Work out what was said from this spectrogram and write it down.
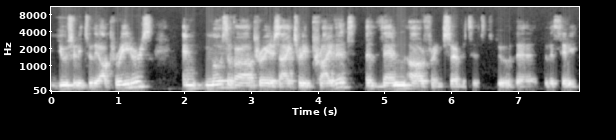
usually to the operators, and most of our operators are actually private, then offering services to the to the city.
